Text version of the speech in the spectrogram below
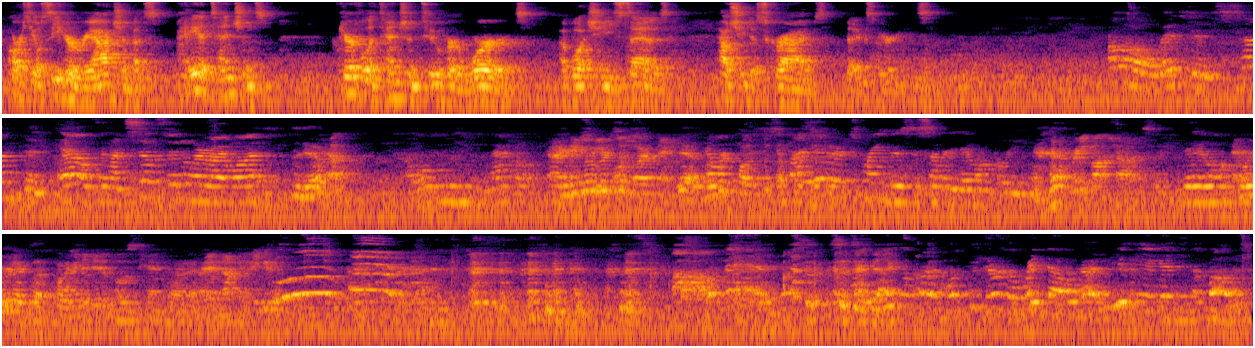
of course, you'll see her reaction, but pay attention, careful attention to her words of what she says, how she describes the experience. Oh, this is something else, and I'm still sitting where I was. Yeah. Holy mackerel. Can you move her some more? Yeah, move her close to something. If. I ever explain this to somebody, they won't believe me. Pretty much, honestly. They won't Move her believe next to that I'm gonna do the post again. I am not gonna do it. Oh, man. So- so you- through the window, against the post.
